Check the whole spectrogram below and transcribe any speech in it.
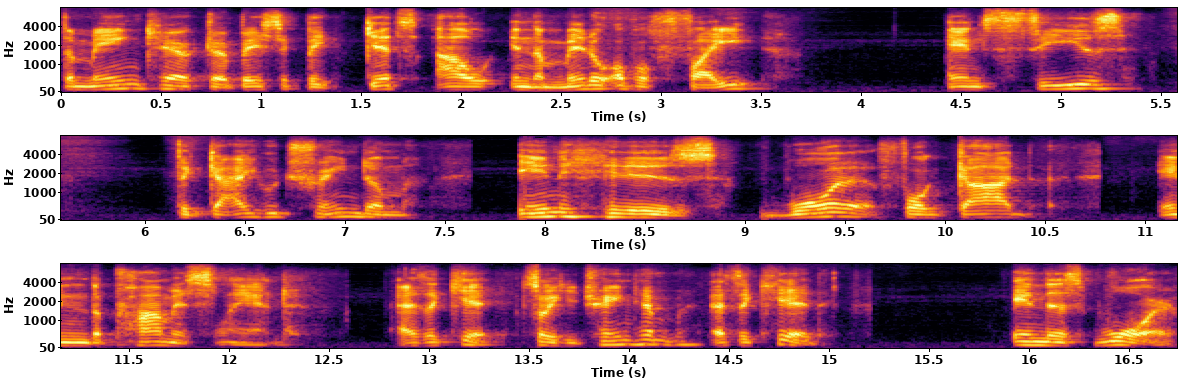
the main character, basically gets out in the middle of a fight and sees the guy who trained him in his war for God in the promised land as a kid. So he trained him as a kid in this war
